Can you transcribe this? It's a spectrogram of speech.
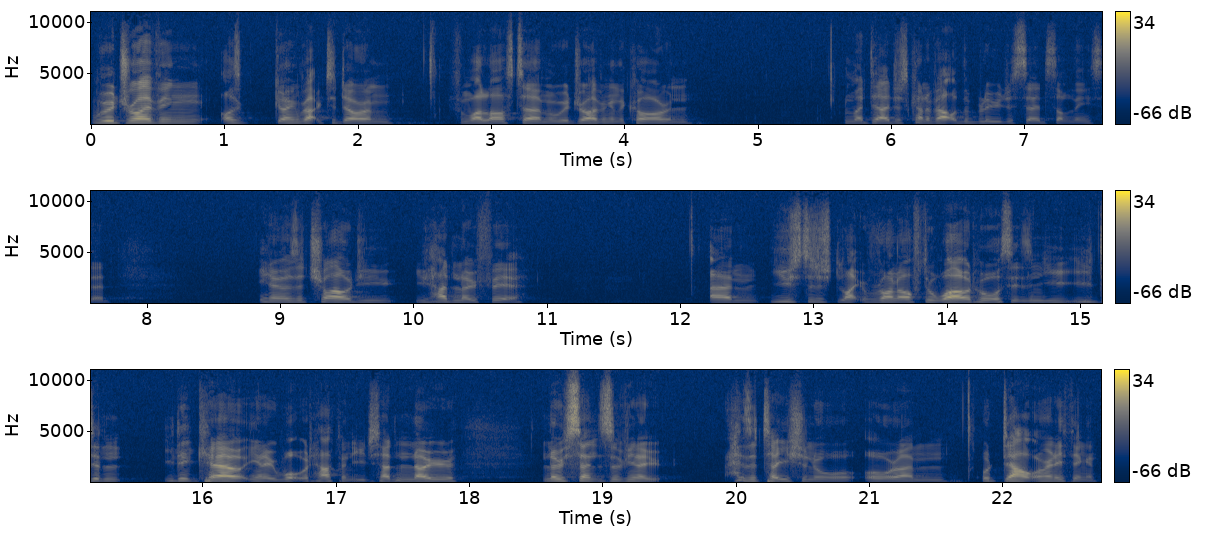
we were driving, I was going back to Durham for my last term, and we were driving in the car, and my dad just kind of out of the blue just said something. He said, You know, as a child, you, you had no fear. Um, you used to just like run after wild horses, and you, you, didn't, you didn't care, you know, what would happen. You just had no, no sense of, you know, hesitation or, or, um, or doubt or anything. And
